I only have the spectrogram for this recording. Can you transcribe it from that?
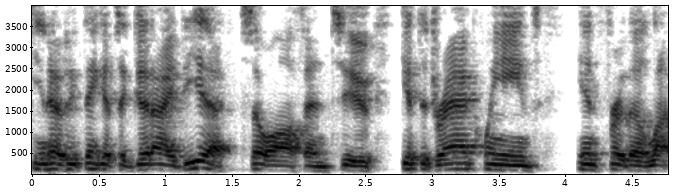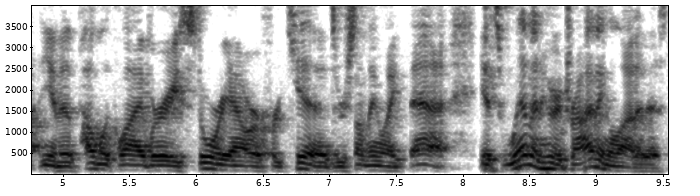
you know, who think it's a good idea so often to get the drag queens in for the you know the public library story hour for kids or something like that. It's women who are driving a lot of this.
